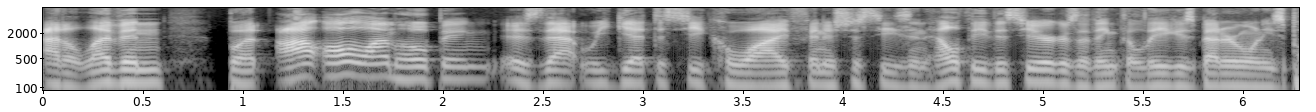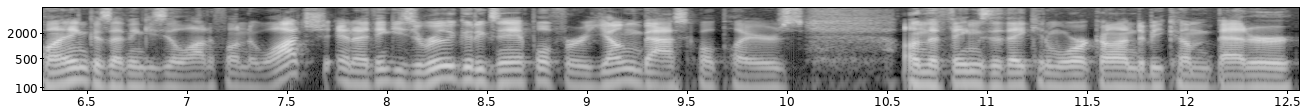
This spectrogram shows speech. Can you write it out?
at 11. But I, all I'm hoping is that we get to see Kawhi finish the season healthy this year because I think the league is better when he's playing because I think he's a lot of fun to watch. And I think he's a really good example for young basketball players on the things that they can work on to become better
